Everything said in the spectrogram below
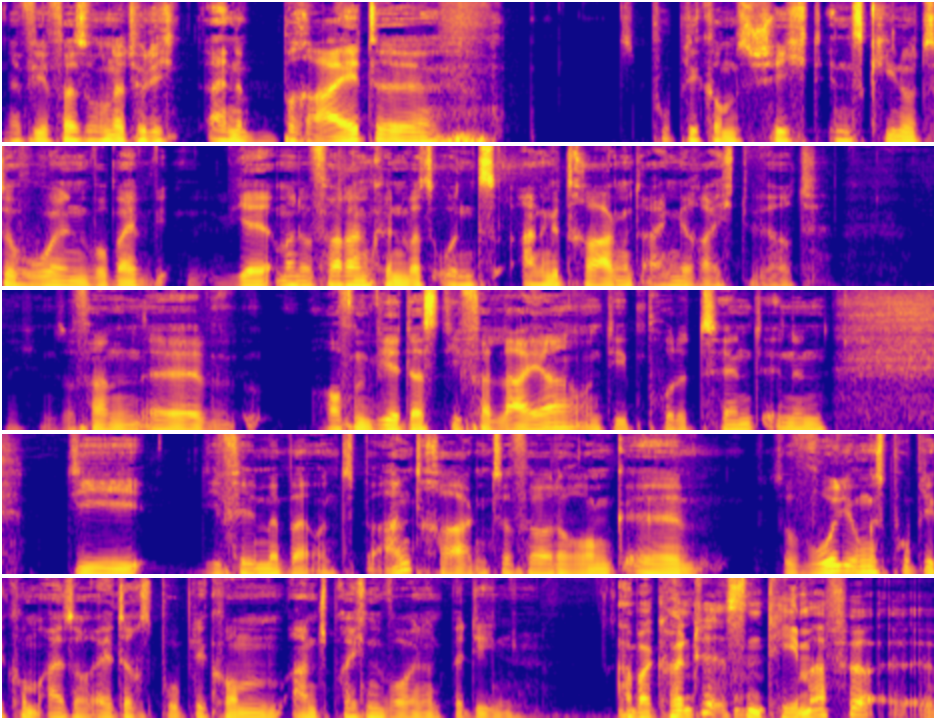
Ja, wir versuchen natürlich eine breite Publikumsschicht ins Kino zu holen, wobei wir immer nur fördern können, was uns angetragen und eingereicht wird. Insofern äh, hoffen wir, dass die Verleiher und die ProduzentInnen die die Filme bei uns beantragen zur Förderung, äh, sowohl junges Publikum als auch älteres Publikum ansprechen wollen und bedienen. Aber könnte es ein Thema für, äh,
